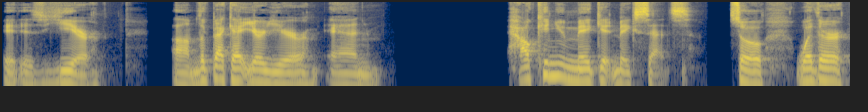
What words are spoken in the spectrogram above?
it is year. Um, look back at your year and how can you make it make sense? So whether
